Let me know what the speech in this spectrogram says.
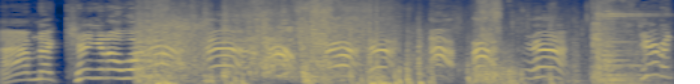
I'm the king of the world! Ah!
